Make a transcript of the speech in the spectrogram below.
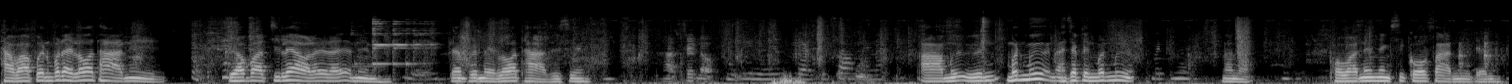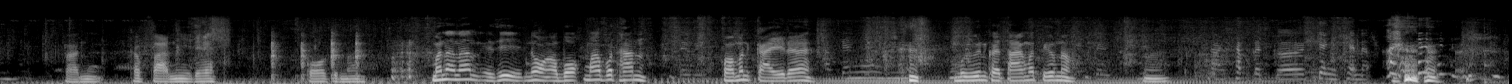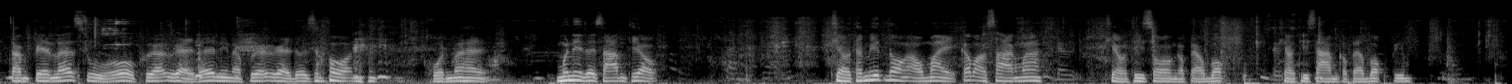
ถ้าว่าเพิ่นบ่ได้รอท่านี่เกือบว่าสิแล้วได้ได้อันนี้น่ะแต่เพิ่นได้รอท่าซื่อหาเส้นเนาะมืออื่นเดี๋ยวจะต้องเลยนะๆ อ่ามืออื่นมืดมือน่าจะเป็นมืดมือมันมือนั่นแหละเพราะว่านั่นยังสิกอฝานี่เด่นฝานี่กับฝานี่เด้กอขึ้นมามันอันนั้นไอ้ที่น้องเอาบอกมาบ่ทันเดินเพอมันไก่เด้อเอาแค่นี้มืออื่นค่อยตางมาเติมเนาะเดินอืมนางขับกันก็เก่งแค่นั้นจำเป็นแล้วสู่โอ้เพื่อเอื่อยได้นี่นะเพื่อเอื่อยโดยเฉพาะนี่คนมาให้มื้อนี้ได้สามเที่ยวสั่น เที่ยวทมิดน้องเอาไม้กับเอาสร้างมาเดินเที่ยวที่สองกับแปลบล็อกเดินเที่ยวที่สามกับแปลบล็อกติม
